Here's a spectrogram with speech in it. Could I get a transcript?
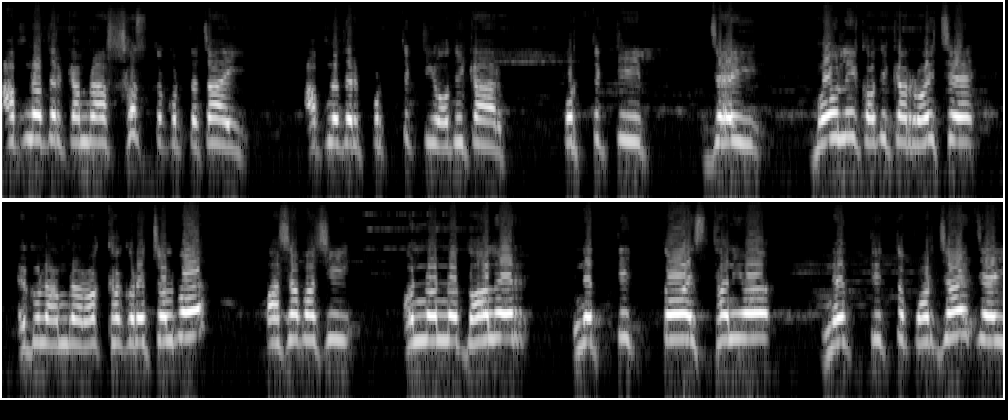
আপনাদেরকে আমরা আশ্বস্ত করতে চাই। আপনাদের প্রত্যেকটি অধিকার প্রত্যেকটি যেই মৌলিক অধিকার রয়েছে, এগুলো আমরা রক্ষা করে চলবো। পাশাপাশি অন্যান্য দলের নেতৃত্ব, স্থানীয় নেতৃত্ব পর্যায়ের যেই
